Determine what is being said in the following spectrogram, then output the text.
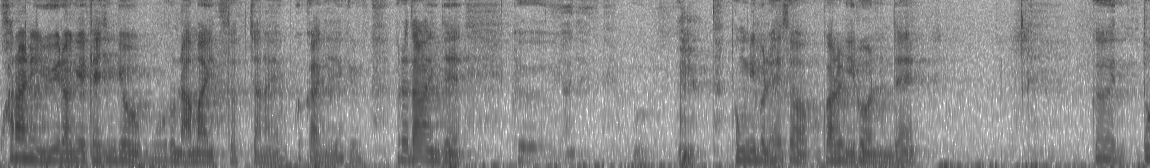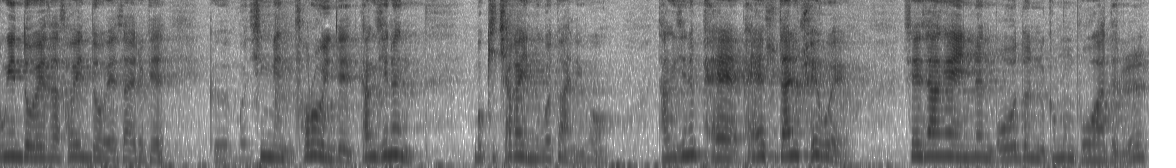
화란이 유일하게 개신교로 남아 있었잖아요. 끝까지. 그러다가 이제 그 독립을 해서 국가를 이루었는데 그 동인도 회사, 서인도 회사 이렇게 그 뭐 식민 서로 이제 당신은 뭐 기차가 있는 것도 아니고 당신은 배, 배 수단이 최고예요. 세상에 있는 모든 금문 보화들을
